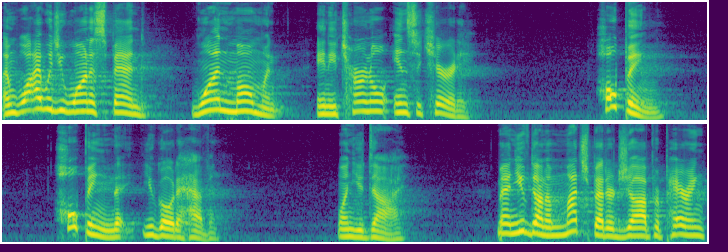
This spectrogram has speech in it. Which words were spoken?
And why would you want to spend one moment in eternal insecurity, hoping, hoping that you go to heaven when you die. Man, you've done a much better job preparing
